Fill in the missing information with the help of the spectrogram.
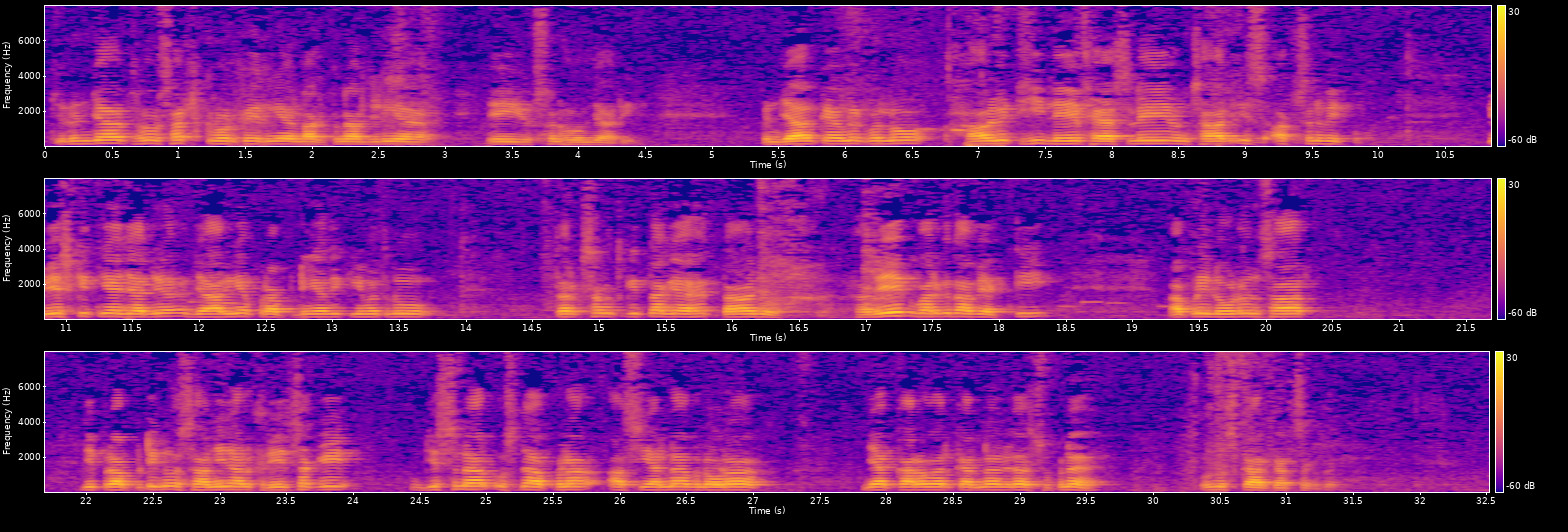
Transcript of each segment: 5460 ਕਰੋੜ ਰੁਪਏ ਦੀਆਂ ਲਾਗਤ ਨਾਲ ਜਿਹੜੀਆਂ ਇਹ ਆਕਸ਼ਨ ਹੋਣ ਜਾ ਰਹੀ। ਪੰਜਾਬ ਕੈਬਨਿਟ ਵੱਲੋਂ ਹਾਲ ਵਿੱਚ ਹੀ ਲਏ ਫੈਸਲੇ ਅਨੁਸਾਰ ਇਸ ਆਕਸ਼ਨ ਵਿੱਚ ਪੇਸ਼ ਕੀਤੀਆਂ ਜਾ ਰਹੀਆਂ ਜਾ ਰਹੀਆਂ ਪ੍ਰਾਪਰਟੀਆਂ ਦੀ ਕੀਮਤ ਨੂੰ ਤਰਕਸੰਗਤ ਕੀਤਾ ਗਿਆ ਹੈ, ਤਾਂ ਜੋ ਹਰੇਕ ਵਰਗ ਦਾ ਵਿਅਕਤੀ ਆਪਣੀ ਲੋੜ ਅਨੁਸਾਰ ਦੀ ਪ੍ਰਾਪਰਟੀ ਨੂੰ ਆਸਾਨੀ ਨਾਲ ਖਰੀਦ ਸਕੇ, ਜਿਸ ਨਾਲ ਉਸ ਦਾ ਆਪਣਾ ਆਸੀਆਨਾ ਬਣਾਉਣਾ ਜਾਂ ਕਾਰੋਬਾਰ ਕਰਨਾ ਜਿਹੜਾ ਸੁਪਨਾ ਹੈ, ਉਹਨੂੰ ਸਕਾਰ ਕਰ ਸਕਦਾ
